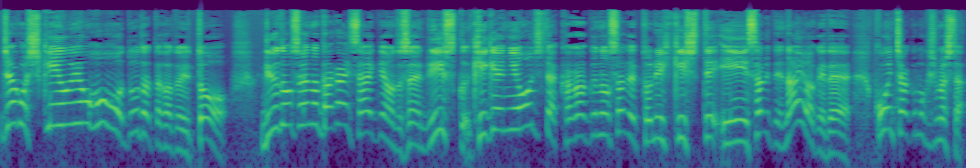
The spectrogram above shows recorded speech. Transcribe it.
じゃあ、こう資金運用方法どうだったかというと、流動性の高い債券をですね、リスク、危険に応じた価格の差で取引して、えー、されてないわけで、ここに着目しました。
